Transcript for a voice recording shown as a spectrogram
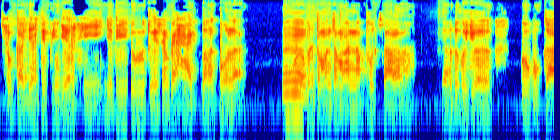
suka just tip in jersey jadi dulu tuh SMP hype banget bola. Gue Hmm. berteman sama anak futsal. Ya udah gue jual gue buka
